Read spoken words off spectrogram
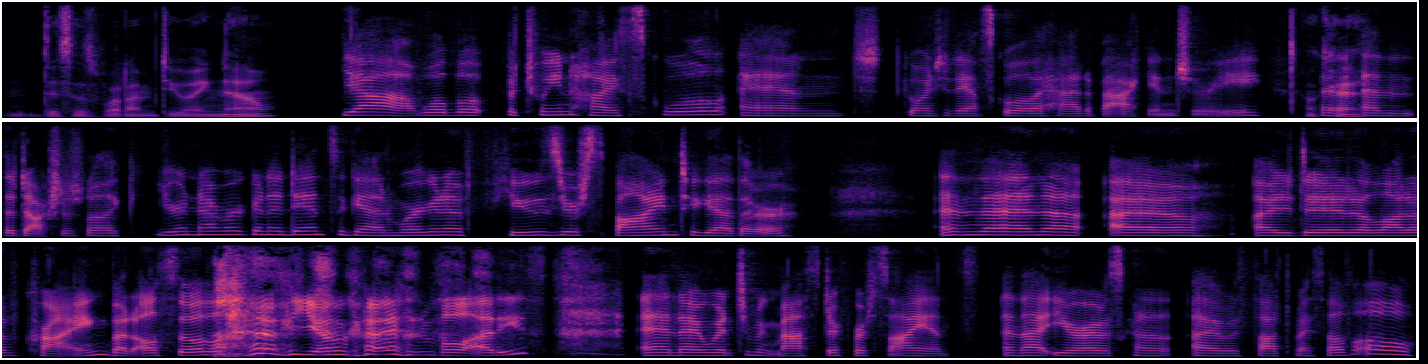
this is what I'm doing now? Yeah. Well, but between high school and going to dance school, I had a back injury. Okay. And, and the doctors were like, You're never going to dance again. We're going to fuse your spine together. And then uh, I, I did a lot of crying, but also a lot of yoga and Pilates. And I went to McMaster for science. And that year I was kind of, I was thought to myself, oh,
